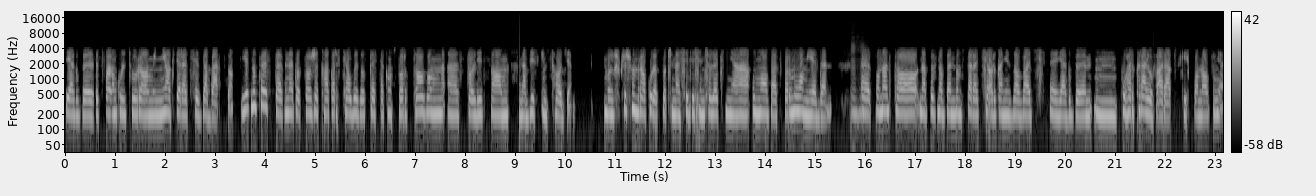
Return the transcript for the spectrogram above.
jakby ze swoją kulturą i nie otwierać się za bardzo. Jedno co jest pewne to to, że Katar chciałby zostać taką sportową e, stolicą na Bliskim Wschodzie bo już w przyszłym roku rozpoczyna się dziesięcioletnia umowa z Formułą 1. Mhm. E, ponadto na pewno będą starać się organizować e, jakby mm, Puchar Krajów Arabskich ponownie,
